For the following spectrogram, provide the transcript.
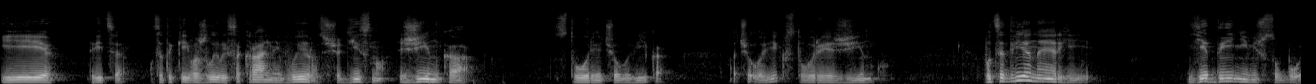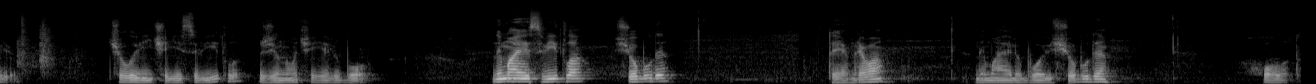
І дивіться, це такий важливий сакральний вираз, що дійсно жінка створює чоловіка, а чоловік створює жінку. Бо це дві енергії, єдині між собою. Чоловіче є світло, жіноче є любов. Немає світла, що буде? Темрява. Немає любові, що буде? Холод.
